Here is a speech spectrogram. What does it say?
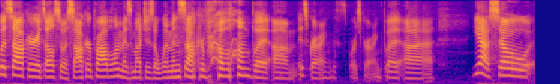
with soccer, it's also a soccer problem as much as a women's soccer problem, but um, it's growing. The sport's growing. But uh, yeah, so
